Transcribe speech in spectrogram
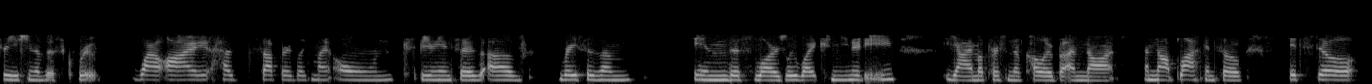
creation of this group. While I had suffered like my own experiences of racism in this largely white community, yeah, I'm a person of color, but I'm not I'm not black. And so it's still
